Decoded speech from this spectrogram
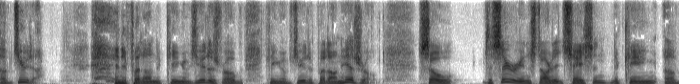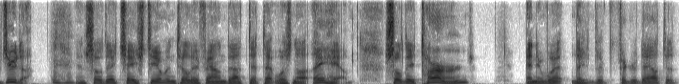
of Judah. and he put on the king of Judah's robe. King of Judah put on his robe. So the Syrians started chasing the king of Judah. Mm-hmm. And so they chased him until they found out that that was not Ahab. So they turned and they went, they, they figured out that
